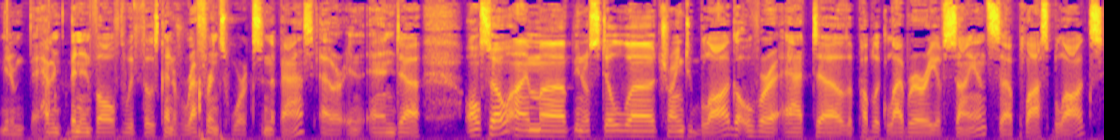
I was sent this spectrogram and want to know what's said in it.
you know haven't been involved with those kind of reference works in the past. Uh, and uh, also, I'm uh, you know still trying to blog over at the Public Library of Science, PLOS Blogs,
